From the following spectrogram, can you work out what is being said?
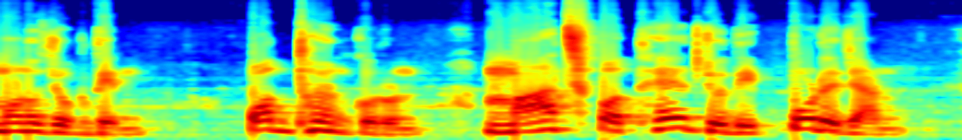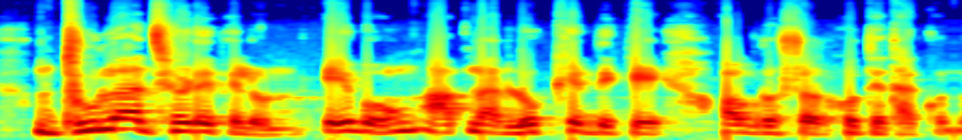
মনোযোগ দিন, অধ্যয়ন করুন, মাঝপথে যদি পড়ে যান, ধুলা ঝেড়ে ফেলুন এবং আপনার লক্ষ্যের দিকে অগ্রসর হতে থাকুন।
